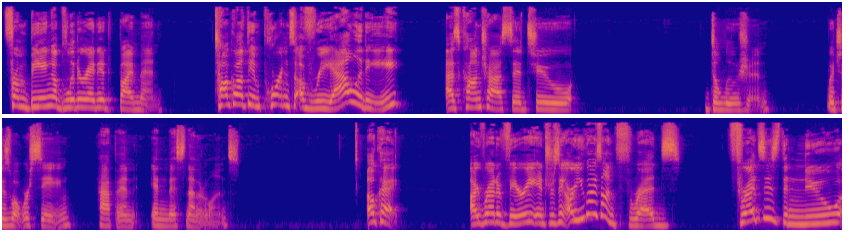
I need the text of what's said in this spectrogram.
from being obliterated by men. Talk about the importance of reality as contrasted to delusion, which is what we're seeing happen in Miss Netherlands. Okay, I read a very interesting. Are you guys on Threads? Threads is the new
